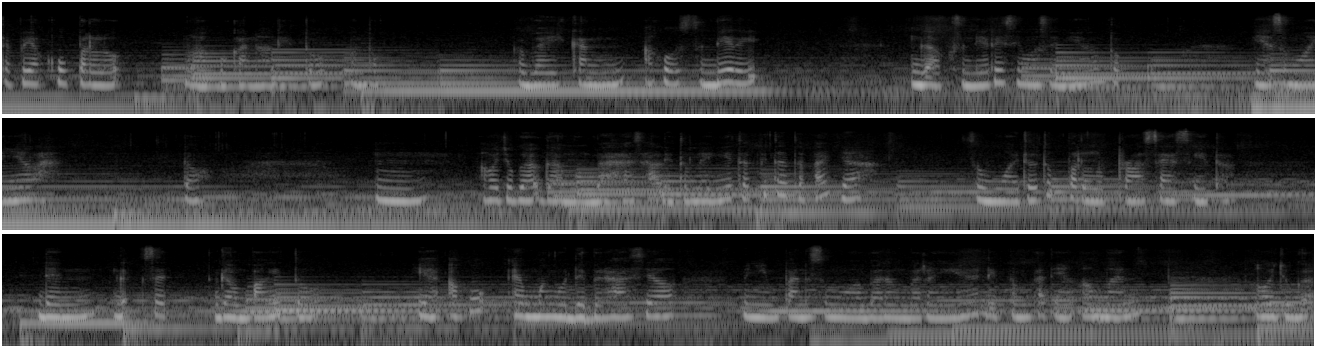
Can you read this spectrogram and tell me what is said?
Tapi aku perlu melakukan hal itu untuk kebaikan aku sendiri. Nggak aku sendiri sih maksudnya untuk ya semuanya lah. Tuh hmm, aku juga gak membahas hal itu lagi tapi tetap aja semua itu tuh perlu proses gitu. Dan nggak segampang itu ya aku emang udah berhasil menyimpan semua barang-barangnya di tempat yang aman. Aku juga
